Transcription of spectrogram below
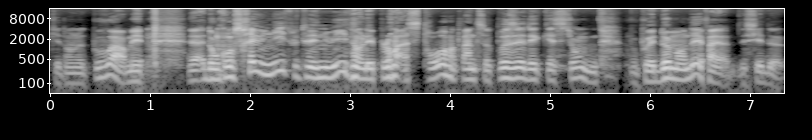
qui est dans notre pouvoir. Mais euh, donc, on se réunit toutes les nuits dans les plans astro, en train de se poser des questions. Vous pouvez demander, enfin, essayer de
